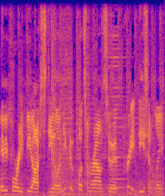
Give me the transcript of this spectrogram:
maybe 40 feet off steel, and you can put some rounds to it pretty decently.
